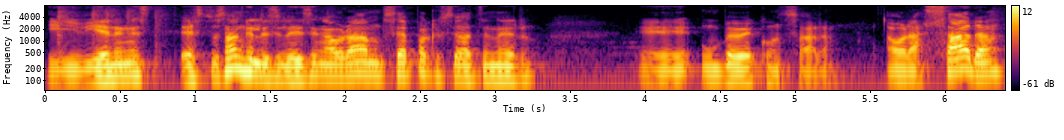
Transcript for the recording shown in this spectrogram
y vienen est estos ángeles y le dicen a Abraham, sepa que usted va a tener eh, un bebé con Sara. Ahora, Sara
